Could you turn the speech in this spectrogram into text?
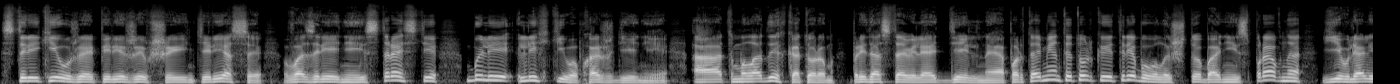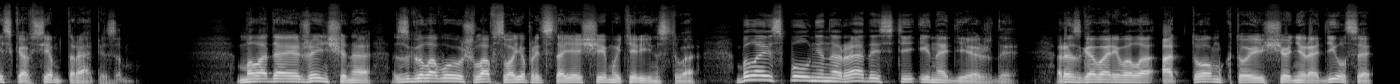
Старики, уже пережившие интересы, воззрения и страсти, были легки в обхождении, а от молодых, которым предоставили отдельные апартаменты, только и требовалось, чтобы они исправно являлись ко всем трапезам. Молодая женщина с головой ушла в свое предстоящее материнство, была исполнена радости и надежды разговаривала о том, кто еще не родился,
